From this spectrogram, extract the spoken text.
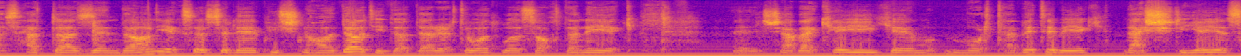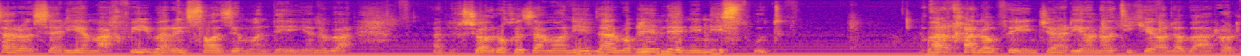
از حتی از زندان یک سلسله پیشنهاداتی داد در ارتباط با ساختن یک شبکه‌ای که مرتبط به یک نشریه سراسری مخفی برای سازماندهی یعنی شاروخ زمانی در واقع لنینیست بود. برخلاف این جریاناتی که حالا به حال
